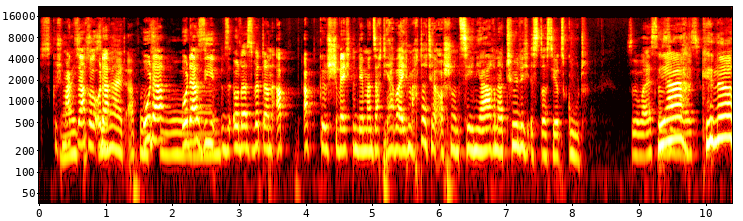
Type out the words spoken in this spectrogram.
das ist Geschmackssache sing oder halt ab und oder zu, oder ja. sie oder es wird dann ab, abgeschwächt, indem man sagt, ja, aber ich mache das ja auch schon zehn Jahre, natürlich ist das jetzt gut. So weißt du, Ja, sowas. genau.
